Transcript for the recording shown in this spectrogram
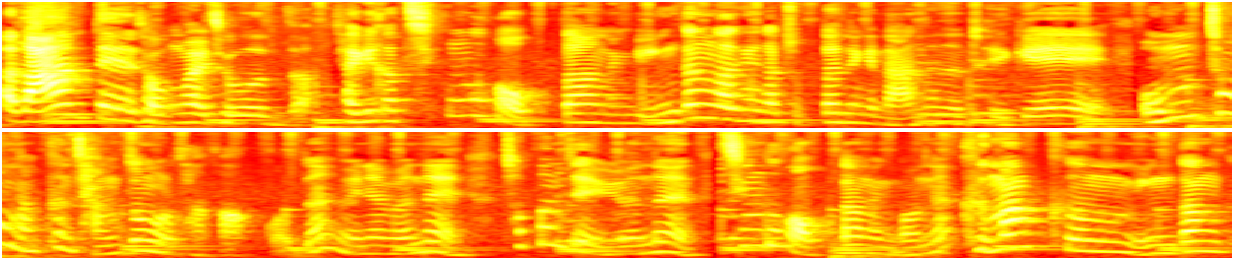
아, 나한테 정말 좋은 점. 자기가 친구가 없다는 게 인간관계가 좁다는 게 나는 되게 엄청난 큰 장점으로 다가왔거든. 왜냐면은 첫 번째 이유는 친구가 없다는 거는 그만큼 인간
